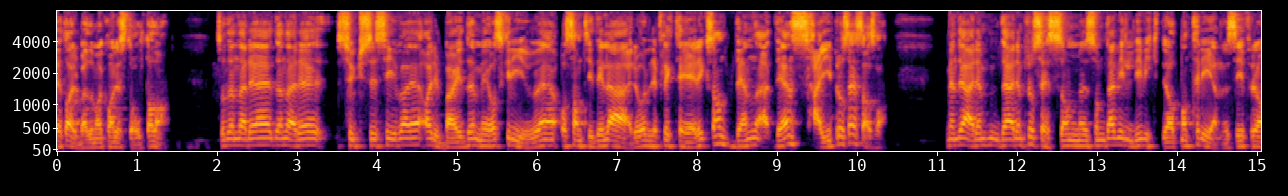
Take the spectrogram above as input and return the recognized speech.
et arbeid man kan være stolt av. da. Så den derre der suksessive arbeidet med å skrive og samtidig lære og reflektere, ikke sant? Den, det er en seig prosess, altså. Men det er en, det er en prosess som, som, det er veldig viktig at man trenes i fra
